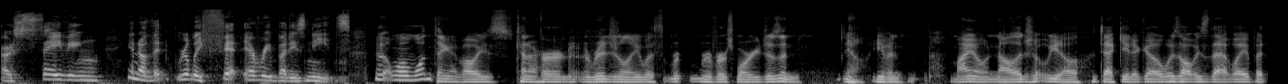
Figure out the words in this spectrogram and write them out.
are saving, you know, that really fit everybody's needs. Well, one thing I've always kind of heard originally with re- reverse mortgages, and you know, even my own knowledge, you know, a decade ago was always that way. But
